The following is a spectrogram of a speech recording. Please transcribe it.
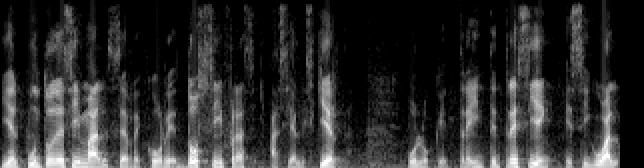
y el punto decimal se recorre dos cifras hacia la izquierda, por lo que 30 entre 100 es igual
